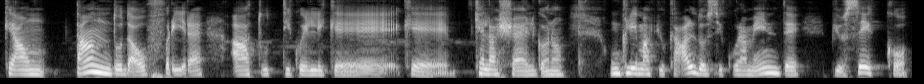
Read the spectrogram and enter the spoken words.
che ha un, tanto da offrire a tutti quelli che, che, che la scelgono. Un clima più caldo sicuramente, più secco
